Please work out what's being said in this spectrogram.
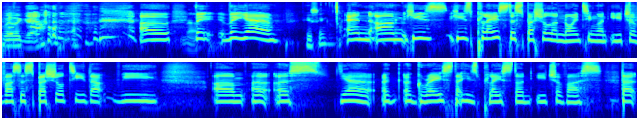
with a girl. Uh, No. but but yeah, He's single. and um, he's he's placed a special anointing on each of us, a specialty that we, um, a, a yeah, a, a grace that He's placed on each of us that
